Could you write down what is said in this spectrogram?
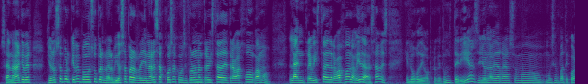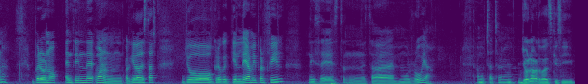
O sea, nada que ver. Yo no sé por qué me pongo súper nerviosa para rellenar esas cosas como si fuera una entrevista de trabajo, vamos, la entrevista de trabajo de la vida, ¿sabes? Y luego digo, pero qué tontería, si yo en la vida real soy muy, muy simpaticona. Pero no, entiende, bueno, en cualquiera de estas, yo creo que quien lea mi perfil dice, esta, esta es muy rubia. Esta muchacha no. Yo la verdad es que sí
